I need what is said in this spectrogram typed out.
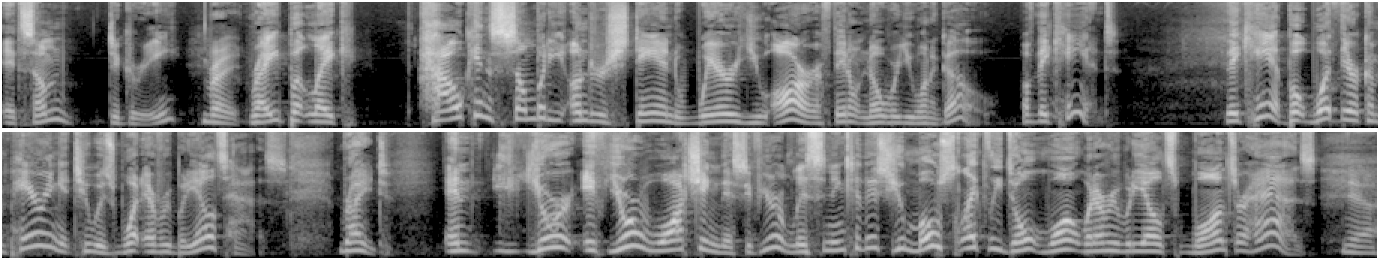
at some degree. Right. Right? But like how can somebody understand where you are if they don't know where you want to go? If they can't. They can't. But what they're comparing it to is what everybody else has. Right. And you're if you're watching this, if you're listening to this, you most likely don't want what everybody else wants or has. Yeah.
